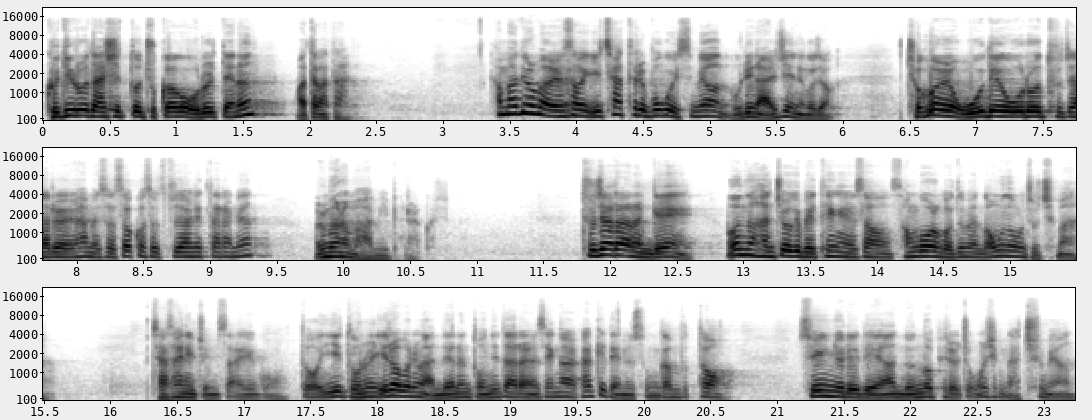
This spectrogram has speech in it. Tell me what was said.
그 뒤로 다시 또 주가가 오를 때는 왔다 갔다. 한마디로 말해서 이 차트를 보고 있으면 우리는 알 수 있는 거죠. 저걸 5대5로 투자를 하면서 섞어서 투자를 했다면 얼마나 마음이 편할 것인가. 투자라는 게 어느 한쪽에 베팅해서 성공을 거두면 너무너무 좋지만 자산이 좀 쌓이고 또 이 돈을 잃어버리면 안 되는 돈이다라는 생각을 갖게 되는 순간부터 수익률에 대한 눈높이를 조금씩 낮추면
